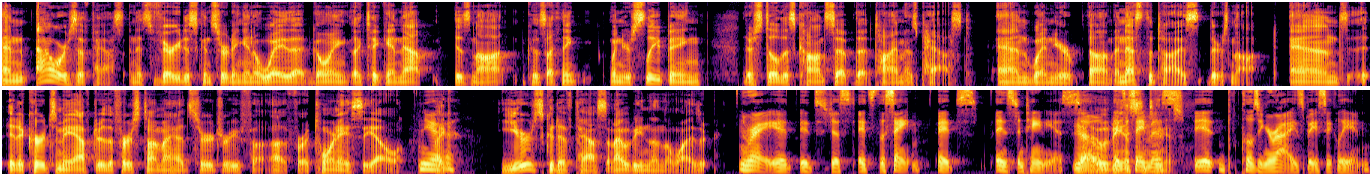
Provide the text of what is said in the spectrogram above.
And hours have passed, and it's very disconcerting in a way that going, like taking a nap, is not. Because I think when you're sleeping, there's still this concept that time has passed. And when you're um, anesthetized, there's not. And it- it occurred to me after the first time I had surgery for, uh, for a torn ACL. Yeah. Like years could have passed, and I would be none the wiser. Right. It, it's just it's the same. It's instantaneous. Yeah, so it would be it's the same as it, closing your eyes, basically. And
